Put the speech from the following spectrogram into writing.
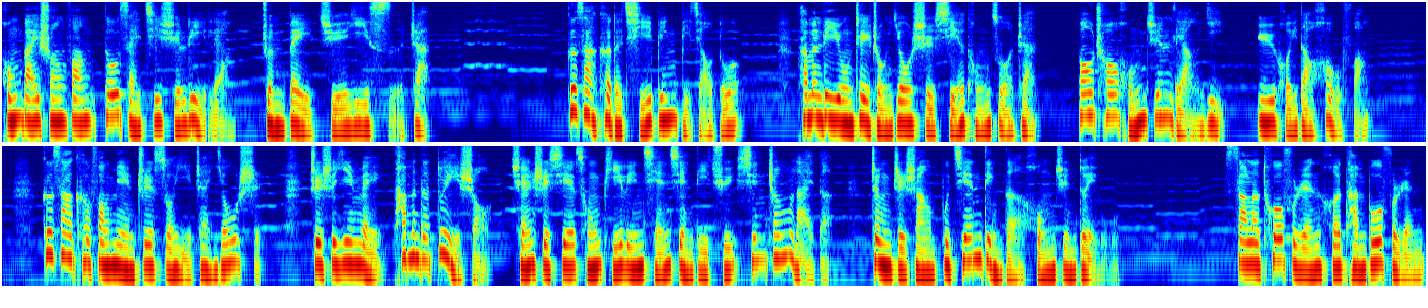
红白双方都在积蓄力量，准备决一死战。哥萨克的骑兵比较多，他们利用这种优势协同作战，包抄红军两翼，迂回到后方。哥萨克方面之所以占优势，只是因为他们的对手全是些从毗邻前线地区新征来的、政治上不坚定的红军队伍。萨拉托夫人和坦波夫人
